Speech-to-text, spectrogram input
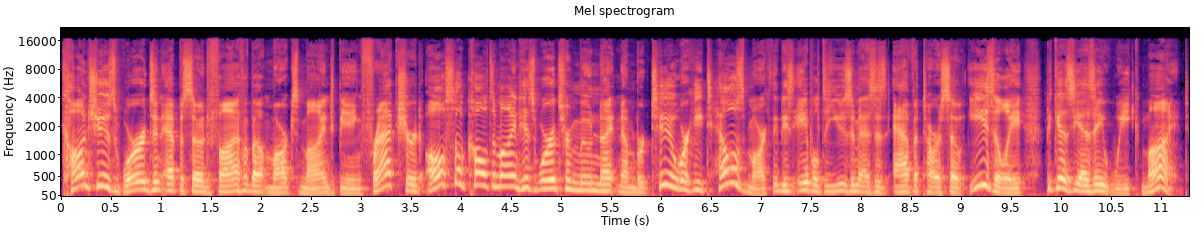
Khonshu's words in episode 5 about Mark's mind being fractured also call to mind his words from Moon Knight number 2, where he tells Mark that he's able to use him as his avatar so easily because he has a weak mind.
